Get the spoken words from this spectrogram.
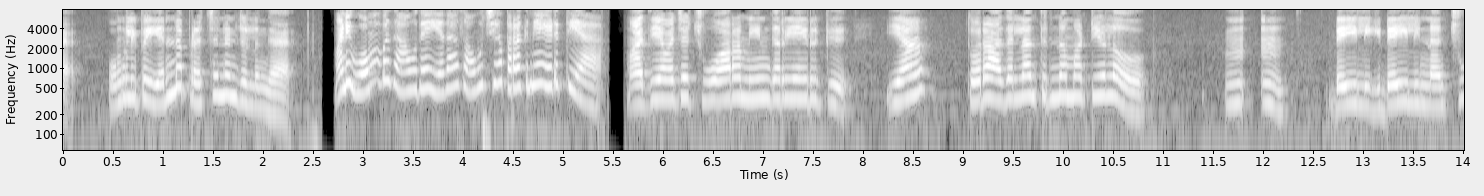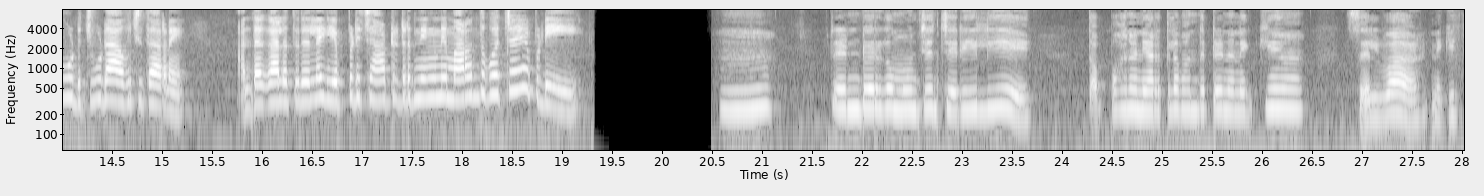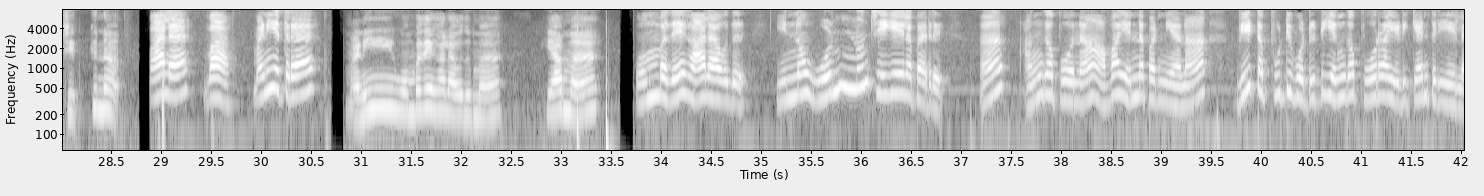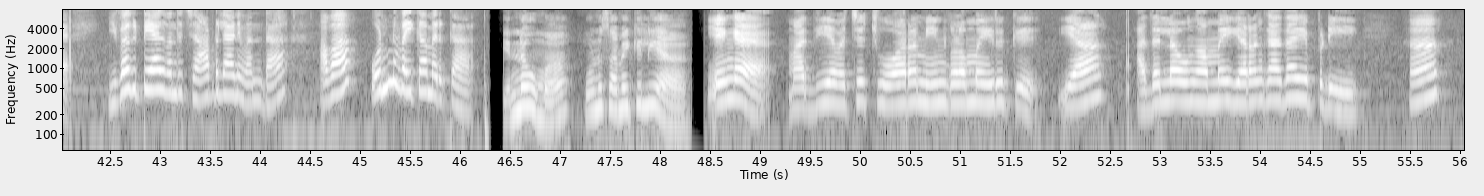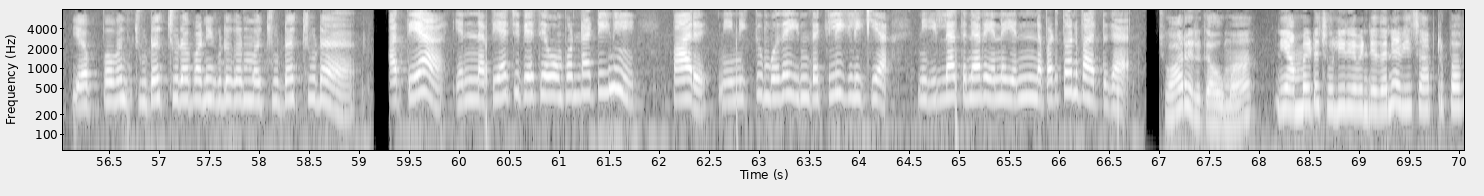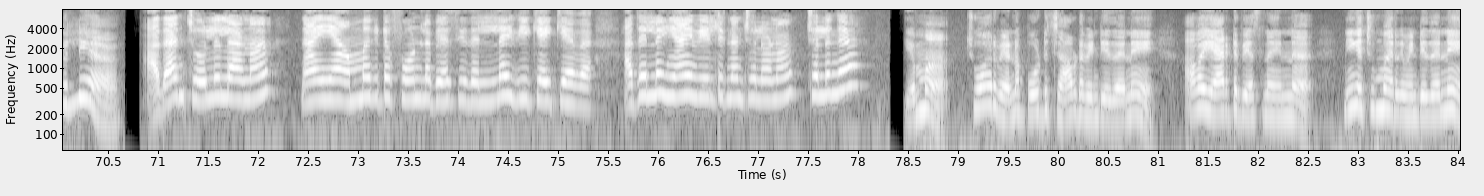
உங்களுக்கு இப்ப என்ன பிரச்சனைன்னு சொல்லுங்க. மணி ஒன்பது ஆகுதே ஏதாவது அவுச்சியா பறக்குனே எடுத்தியா? மதியம் வச்ச சோரம் மீன் கறியும் இருக்கு. ஏன்? தொற அதெல்லாம் தின்ன மாட்டியலோ? ம் டெய்லிக்கு டெய்லி நான் சூடு சூடா அவிச்சு தர்றேன் அந்த காலத்துல எல்லாம் எப்படி சாப்பிட்டுட்டு இருந்தீங்கன்னு மறந்து போச்சா எப்படி? ம், ரெண்டு பேருக்கும் மூஞ்சும் சரியில்லையே. தப்பான நேரத்தில் வந்துட்டு நினைக்கும் செல்வா இன்னைக்கு சிக்குனா? வா மணி எத்தனை? மணி ஒன்பதே கால் ஆகுதுமா ஏம்மா? ஒன்பதே கால் ஆகுது. இன்னும் ஒன்றும் செய்யல பாரு. அங்க போனா அவ என்ன பண்ணியானா? வீட்டை பூட்டி போட்டுட்டு எங்க போறா இடிக்கான்னு தெரியல. இவகிட்டயாவது வந்து சாப்பிடலான்னு வந்தா அவ ஒண்ணு வைக்காம இருக்கா? என்ன உமா? ஒன்றும் சமைக்கலையா? ஏங்க மதியம் வச்ச சோற மீன் குழம்பு இருக்கு. ஏன்? அதெல்லாம் உங்க அம்மா இறங்காதா எப்படி? ஆ? எப்பவும் சுட சுட பண்ணி கொடுக்கணுமா சுட சுட? அத்தியா என்ன பேச்சு பேச உன் பொண்டாட்டி நீ? பாரு நீ நிக்கும் போதே இந்த கிளி கிளிக்கியா. நீ இல்லாத நேரம் என்ன என்ன படுத்தோன்னு பாத்துக்க. சோறு இருக்கா உமா? நீ அம்மாகிட்ட சொல்லிட வேண்டியதானே அவைய சாப்பிட்டுருப்பாவ இல்லையா? அதான் சொல்லலானா நான் என் அம்மா கிட்ட போன்ல பேசியதெல்லாம் வீ கேட்கவ. அதெல்லாம் ஏன் வீழ்ட்டு நான் சொல்லணும்? சொல்லுங்க. எம்மா சோறு வேணா போட்டு சாப்பிட வேண்டியதானே அவ யார்கிட்ட பேசினா என்ன? நீங்க சும்மா இருக்க வேண்டியதானே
